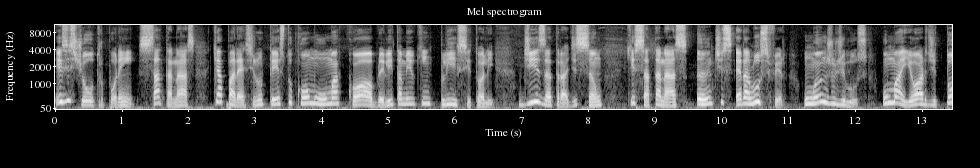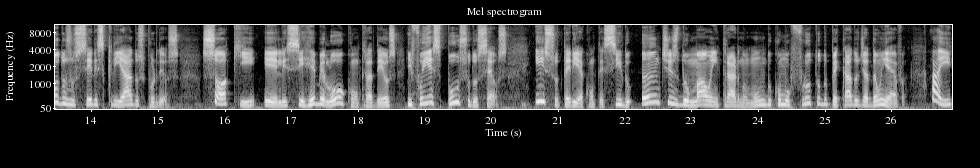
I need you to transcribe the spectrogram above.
Existe outro, porém, Satanás, que aparece no texto como uma cobra, ele está meio que implícito ali. Diz a tradição que Satanás antes era Lúcifer, um anjo de luz, o maior de todos os seres criados por Deus. Só que ele se rebelou contra Deus e foi expulso dos céus. Isso teria acontecido antes do mal entrar no mundo como fruto do pecado de Adão e Eva. Aí,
